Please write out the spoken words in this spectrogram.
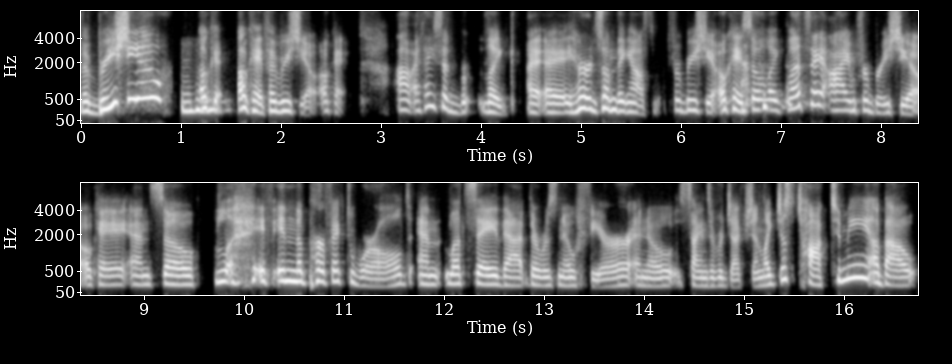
Fabricio? Mm-hmm. Okay. Okay. Fabricio. Okay. Um, I thought you said like I, I, heard something else. Fabricio. Okay. So like let's say I'm Fabricio. Okay. And so if in the perfect world, and let's say that there was no fear and no signs of rejection, like just talk to me about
